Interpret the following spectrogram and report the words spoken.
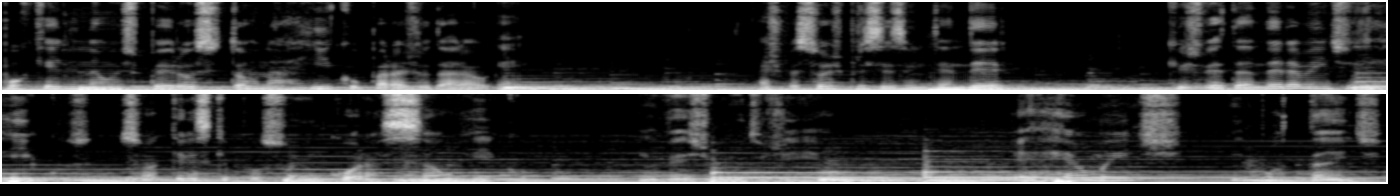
porque ele não esperou se tornar rico para ajudar alguém. As pessoas precisam entender que os verdadeiramente ricos são aqueles que possuem um coração rico, em vez de muito dinheiro. É realmente importante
